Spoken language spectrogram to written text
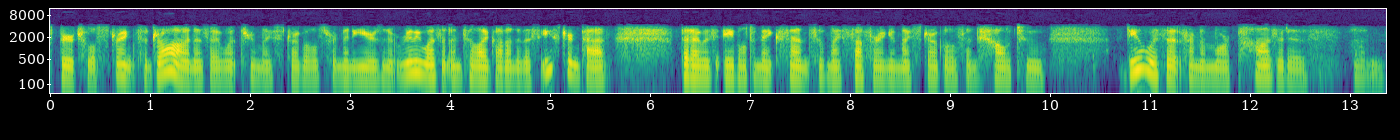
spiritual strength to draw on as I went through my struggles for many years. And it really wasn't until I got onto this Eastern path that I was able to make sense of my suffering and my struggles and how to deal with it from a more positive um,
